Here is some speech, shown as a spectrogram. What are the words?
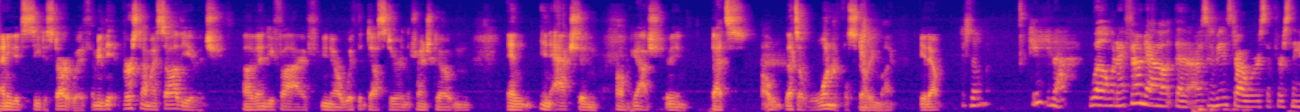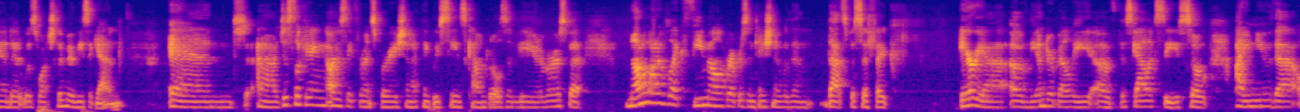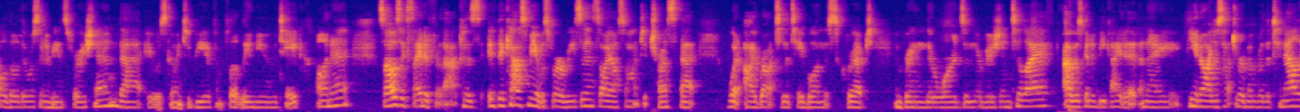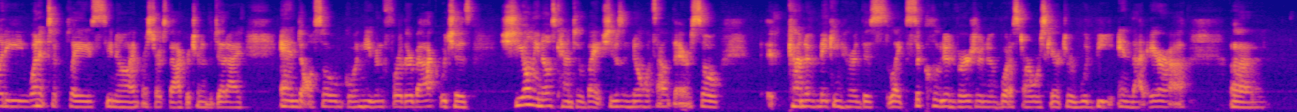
I needed to see to start with. I mean, the first time I saw the image of ND5, you know, with the duster and the trench coat and and in action, oh my gosh! I mean, that's a, that's a wonderful starting line. You know. Well, when I found out that I was going to be in Star Wars, the first thing I did was watch the movies again. And uh, just looking, obviously, for inspiration. I think we've seen scoundrels in the universe, but not a lot of like female representation within that specific area of the underbelly of this galaxy. So I knew that although there was going to be inspiration, that it was going to be a completely new take on it. So I was excited for that because if they cast me, it was for a reason. So I also had to trust that what I brought to the table in the script and bringing their words and their vision to life, I was going to be guided. And I, you know, I just had to remember the tonality, when it took place, you know, Emperor Strikes Back, Return of the Jedi, and also going even further back, which is she only knows Canto Bight. She doesn't know what's out there. So kind of making her this like secluded version of what a Star Wars character would be in that era. Uh,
